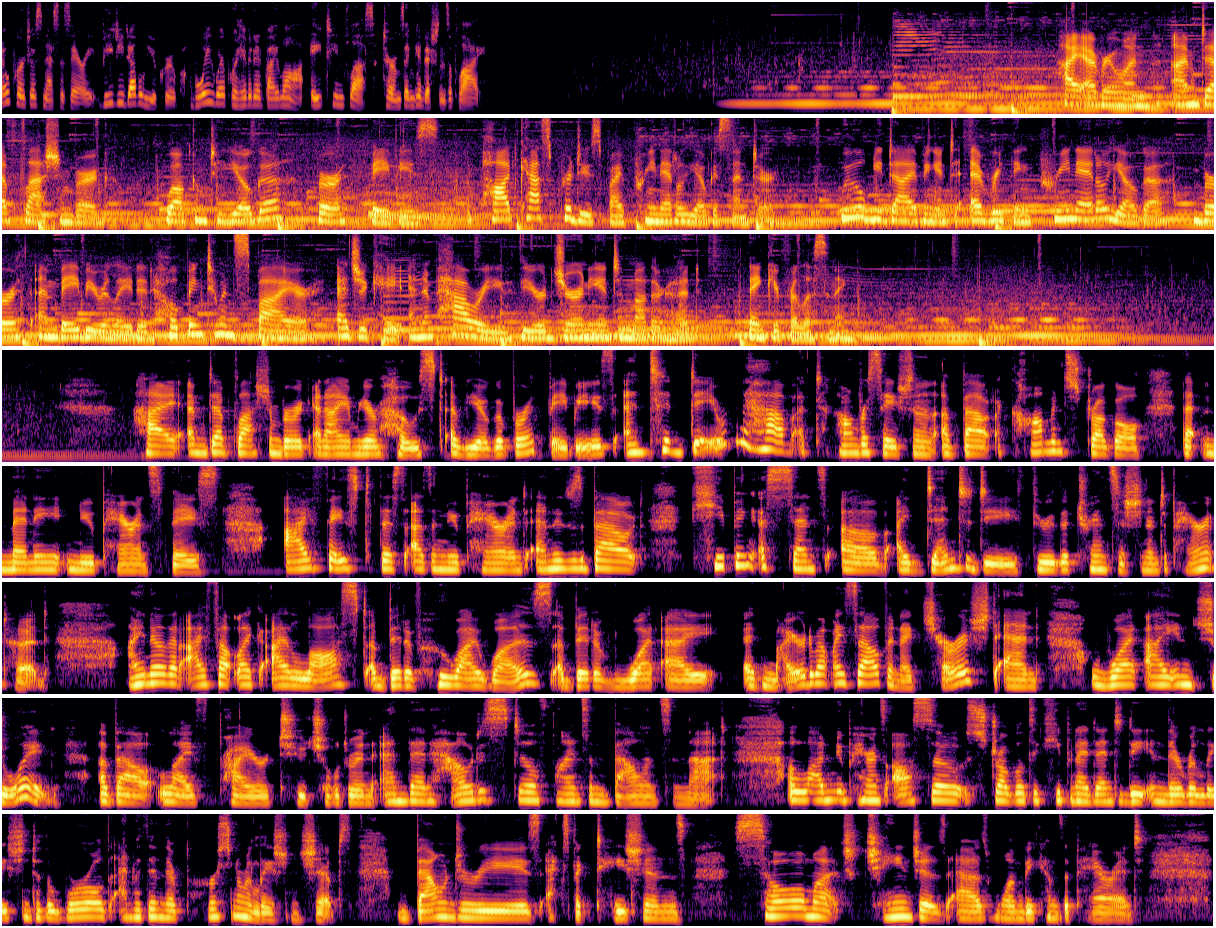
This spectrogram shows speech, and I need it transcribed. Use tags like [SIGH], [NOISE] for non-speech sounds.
No purchase necessary. VGW Group. Void where prohibited by law. 18 plus. Terms and conditions apply. Hi, everyone. I'm Deb Flashenberg. Welcome to Yoga, Birth, Babies, a podcast produced by Prenatal Yoga Center. We will be diving into everything prenatal yoga, birth, and baby related, hoping to inspire, educate, and empower you through your journey into motherhood. Thank you for listening. Hi, I'm Deb Flashenberg, and I am your host of Yoga Birth Babies. And today we're going to have a conversation about a common struggle that many new parents face. I faced this as a new parent, and it is about keeping a sense of identity through the transition into parenthood. I know that I felt like I lost a bit of who I was, a bit of what I admired about myself and I cherished and what I enjoyed about life prior to children, and then how to still find some balance in that. A lot of new parents also struggle to keep an identity in their relation to the world and within their personal relationships, boundaries, expectations. So much changes as one becomes a parent.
